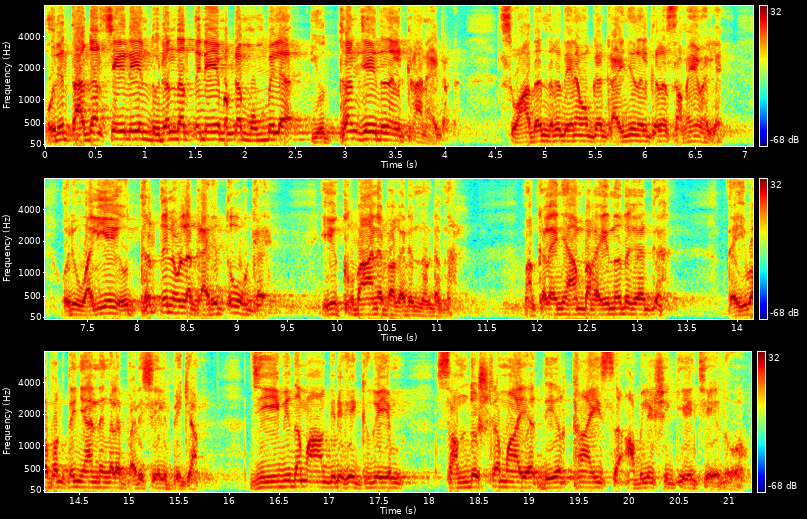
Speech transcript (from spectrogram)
ഒരു തകർച്ചയുടെയും ദുരന്തത്തിന്റെയും ഒക്കെ മുമ്പിൽ യുദ്ധം ചെയ്ത് നിൽക്കാനായിട്ട്. സ്വാതന്ത്ര്യദിനമൊക്കെ കഴിഞ്ഞു നിൽക്കുന്ന സമയമല്ലേ? ഒരു വലിയ യുദ്ധത്തിനുള്ള കരുത്തുമൊക്കെ ഈ കുർബാന പകരുന്നുണ്ടെന്ന്. മക്കളെ ഞാൻ പറയുന്നത് കേൾക്ക് ദൈവഭക്തി ഞാൻ നിങ്ങളെ പരിശീലിപ്പിക്കാം. ജീവിതം ആഗ്രഹിക്കുകയും സന്തുഷ്ടമായ ദീർഘായുസ് അഭിലഷിക്കുകയും ചെയ്യുന്നുവോ?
